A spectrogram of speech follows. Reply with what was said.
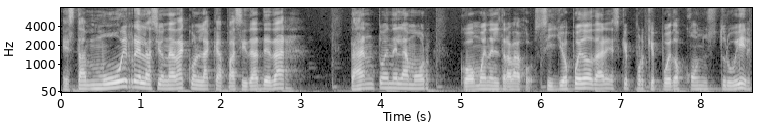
está muy relacionada con la capacidad de dar, tanto en el amor como en el trabajo. Si yo puedo dar es que porque puedo construir,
